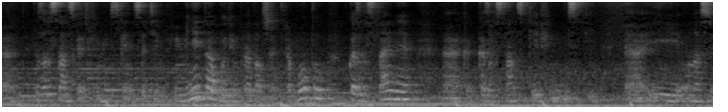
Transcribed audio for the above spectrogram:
э, казахстанская феминистская инициатива Феминита, будем продолжать работу в Казахстане, как казахстанские феминистки. Э, и у нас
